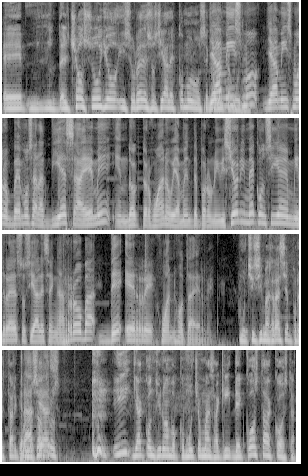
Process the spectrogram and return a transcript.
eh, el show suyo y sus redes sociales, ¿cómo nos se Ya mismo, ya mismo nos vemos a las 10 a.m. en Doctor Juan, obviamente por Univisión, y me consiguen en mis redes sociales en arroba drjuanjr. Muchísimas gracias por estar con nosotros. Y ya continuamos con mucho más aquí de costa a costa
